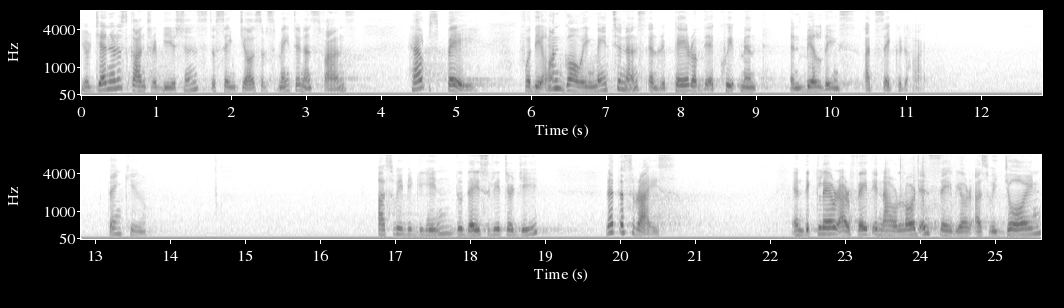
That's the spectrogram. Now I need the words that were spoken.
Your generous contributions to St. Joseph's maintenance funds helps pay for the ongoing maintenance and repair of the equipment and buildings at Sacred Heart. Thank you. As we begin today's liturgy, let us rise and declare our faith in our Lord and Savior as we join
